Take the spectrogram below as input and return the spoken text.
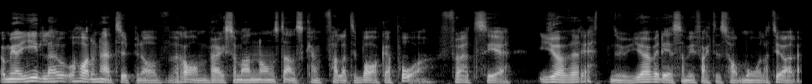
Om jag gillar att ha den här typen av ramverk som man någonstans kan falla tillbaka på för att se, gör vi rätt nu? Gör vi det som vi faktiskt har mål att göra?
